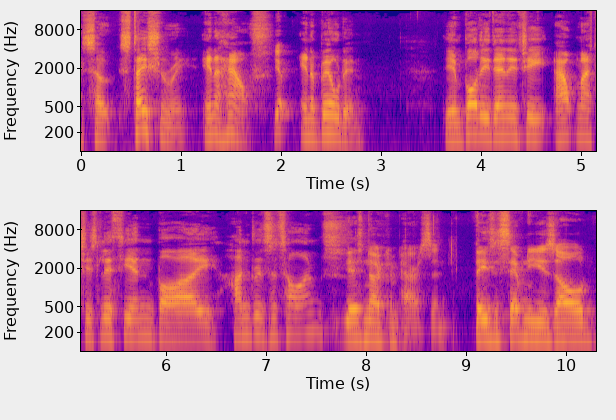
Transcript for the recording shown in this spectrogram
so stationary in a house, Yep. in a building, the embodied energy outmatches lithium by hundreds of times. There's no comparison. These are 70 years old.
